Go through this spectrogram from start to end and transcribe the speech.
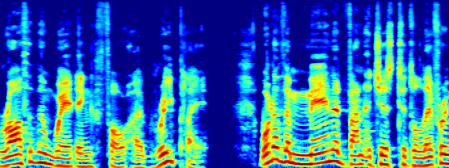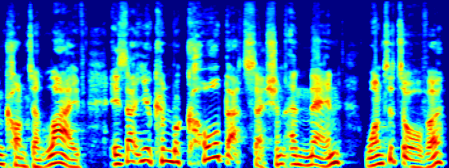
rather than waiting for a replay. One of the main advantages to delivering content live is that you can record that session and then, once it's over,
